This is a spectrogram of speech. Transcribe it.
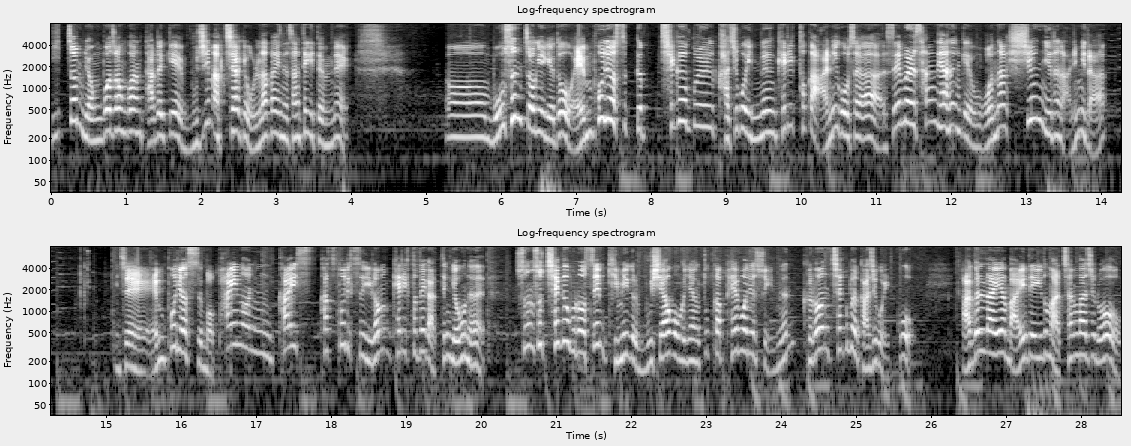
2.0 버전과는 다르게 무지막지하게 올라가 있는 상태이기 때문에 어, 모순적이게도 엠포리어스급 체급을 가지고 있는 캐릭터가 아니고서야 쌤을 상대하는 게 워낙 쉬운 일은 아닙니다. 이제 엠포리어스, 뭐 파이논, 카이스, 카스토릭스 이런 캐릭터들 같은 경우는 순수 체급으로 쌤 기믹을 무시하고 그냥 뚝갑 해버릴 수 있는 그런 체급을 가지고 있고 아글라이아 마이데이도 마찬가지로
